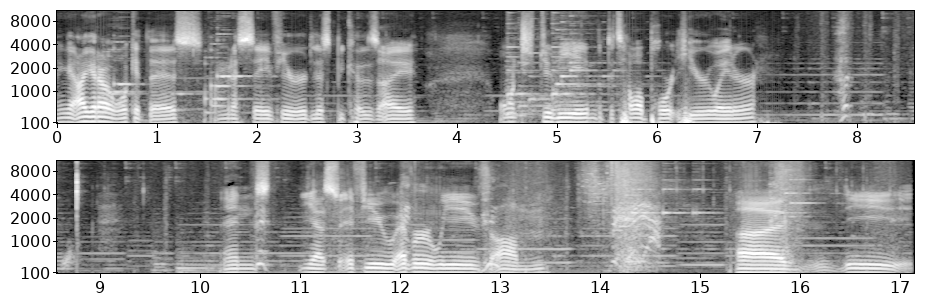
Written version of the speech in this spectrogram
I, gotta look at this. I'm gonna save here just because I want to be able to teleport here later. And, yes, if you ever leave, um, uh, the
